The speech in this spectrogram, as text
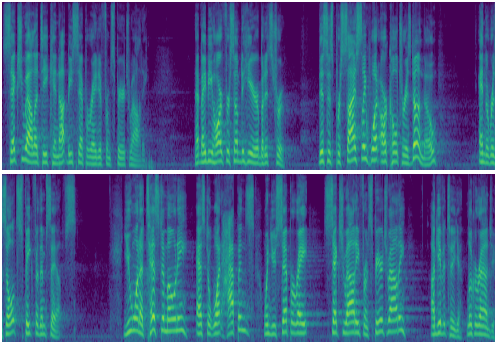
sexuality cannot be separated from spirituality. That may be hard for some to hear, but it's true. This is precisely what our culture has done, though, and the results speak for themselves. You want a testimony as to what happens when you separate sexuality from spirituality? I'll give it to you. Look around you.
